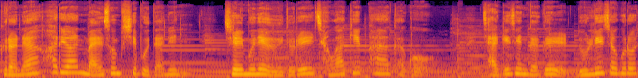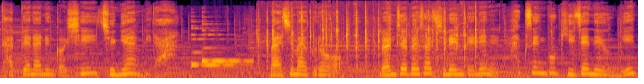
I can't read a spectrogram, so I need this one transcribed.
그러나 화려한 말솜씨보다는 질문의 의도를 정확히 파악하고 자기 생각을 논리적으로 답변하는 것이 중요합니다. 마지막으로 면접에서 진행되는 학생부 기재 내용 및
